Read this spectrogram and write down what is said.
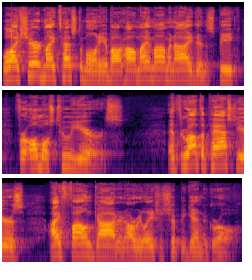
Well, I shared my testimony about how my mom and I didn't speak for almost two years. And throughout the past years, I found God and our relationship began to grow.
